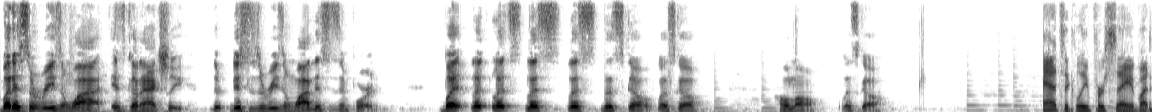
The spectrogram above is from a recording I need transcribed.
But it's a reason why it's gonna actually. This is a reason why this is important. But let, let's let's let's let's go. Let's go. Hold on. Let's go. romantically per se, but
